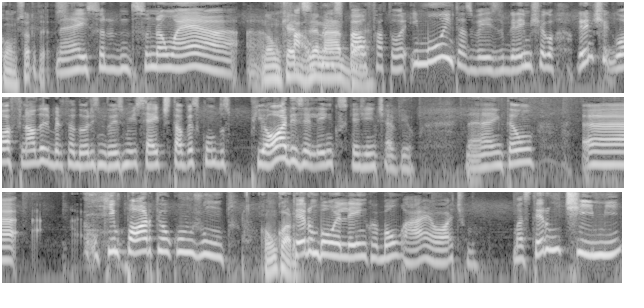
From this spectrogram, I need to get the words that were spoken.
Com certeza. Né? Isso, isso não é a- a- Não o, quer dizer o nada. principal fator. E muitas vezes o Grêmio chegou. O Grêmio chegou à final da Libertadores em 2007, talvez com um dos piores elencos que a gente já viu. Né? Então, ah, o que importa é o conjunto. Concordo. Ter um bom elenco é bom? Ah, é ótimo. Mas ter um time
